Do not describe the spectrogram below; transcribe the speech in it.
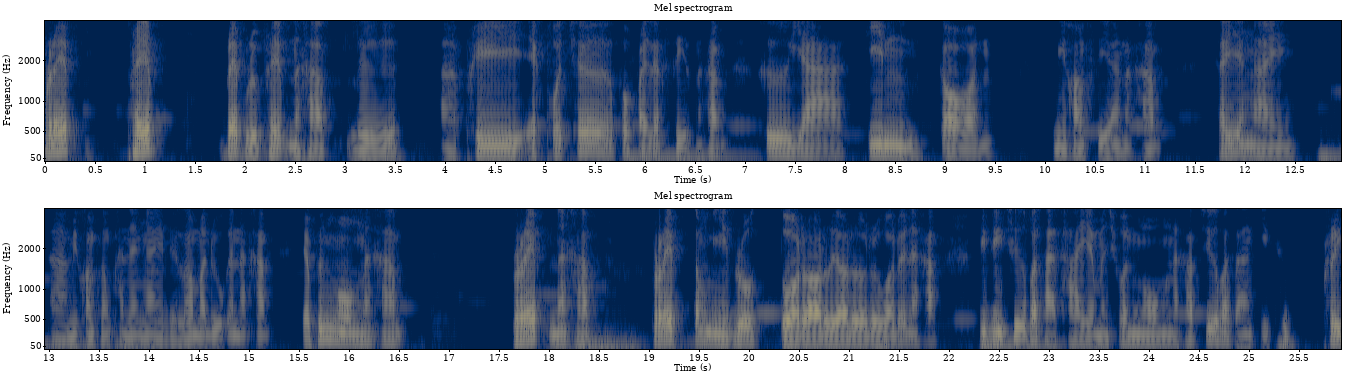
PrEP PrEP PrEP หรือ PrEP นะครับ หรืออ pre exposure prophylaxis นะครับ คือยากินก่อนมีความเสี่ยงนะครับ ใช้ยังไงมีความสำคัญยังไง เดี๋ยวเรามาดูกันนะครับ อย่าเพิ่งงงนะครับ PrEP นะครับ PrEP ต้องมีตัวรอเรือรัวๆด้วยนะครับ จริงๆ ชื่อภาษาไทยมันชวนงงนะครับ ชื่อภาษาอังกฤษคือ pre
